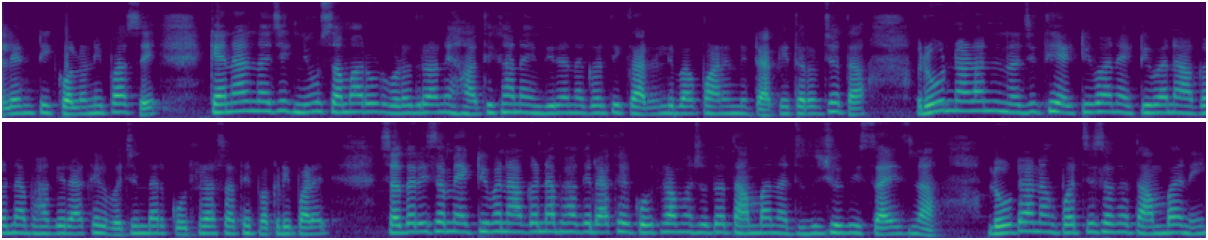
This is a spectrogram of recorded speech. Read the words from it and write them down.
L and T colony પાસે કેનાલ નજીક ન્યૂ સમા રોડ વડોદરા અને હાથીખાના ઇન્દિરાનગરથી કારેલીબાગ પાણીની ટાંકી તરફ જતા રોડ નાળાની નજીકથી એક્ટિવા અને એક્ટિવાના આગળના ભાગે રાખેલ વજનદાર કોથળા સાથે પકડી પાડેલ. સદર ઈસમે એક્ટિવાના આગળના ભાગે રાખેલ કોથળામાં જોતા તાંબાના જુદી જુદી સાઇઝના લોટા નંગ પચીસ તથા તાંબાની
